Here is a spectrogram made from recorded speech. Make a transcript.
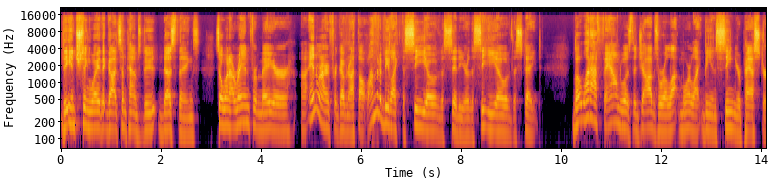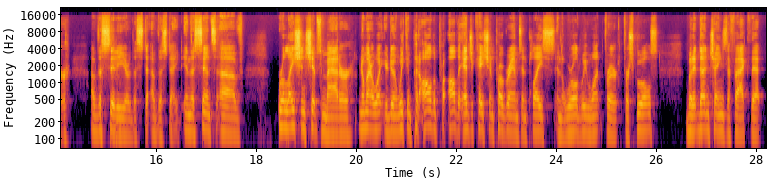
the interesting way that God sometimes do does things. So when I ran for mayor uh, and when I ran for governor, I thought, well, I'm going to be like the CEO of the city or the CEO of the state. But what I found was the jobs were a lot more like being senior pastor of the city mm. or the st- of the state in the sense of relationships matter. No matter what you're doing we can put all the all the education programs in place in the world we want for for schools but it doesn't change the fact that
